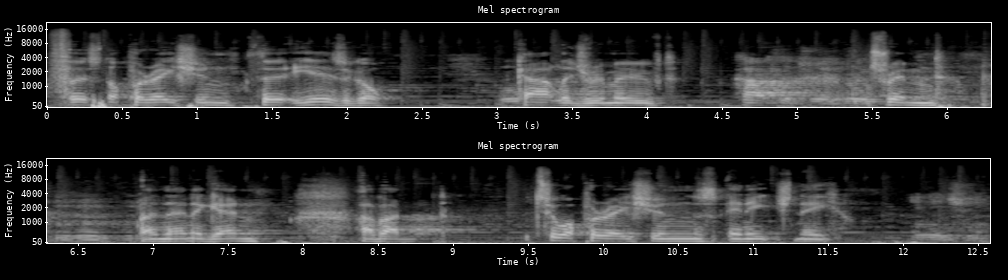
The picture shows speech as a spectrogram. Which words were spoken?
First operation 30 years ago, cartilage removed, Cartilage trimmed, and then again, I've had two operations in each knee. in each knee.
